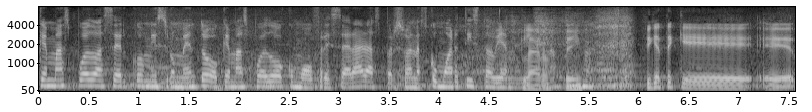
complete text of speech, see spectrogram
qué más puedo hacer con mi instrumento o qué más puedo como ofrecer a las personas, como artista, obviamente. Claro, ¿no? sí. Fíjate que eh,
